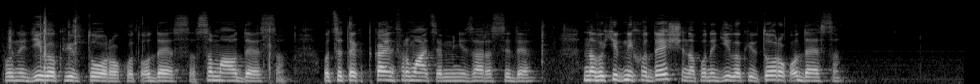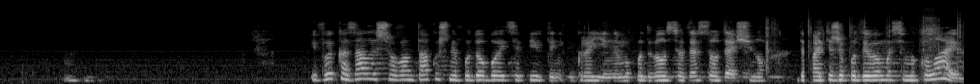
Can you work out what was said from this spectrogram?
Понеділок, вівторок, от Одеса, сама Одеса. Оце так, така інформація мені зараз іде. На вихідних Одещина, понеділок, вівторок, Одеса. І ви казали, що вам також не подобається південь України. Ми подивилися Одесу, Одещину. Давайте же подивимося Миколаїв.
